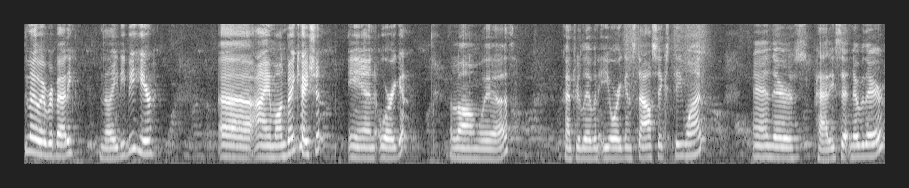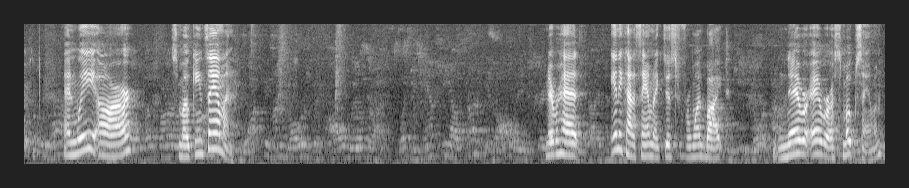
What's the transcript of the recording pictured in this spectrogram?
Hello, everybody. Lady B here. Uh, I am on vacation in Oregon, along with Country Living E Oregon Style 61, and there's Patty sitting over there, and we are smoking salmon. Never had any kind of salmon just for one bite. Never ever a smoked salmon.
